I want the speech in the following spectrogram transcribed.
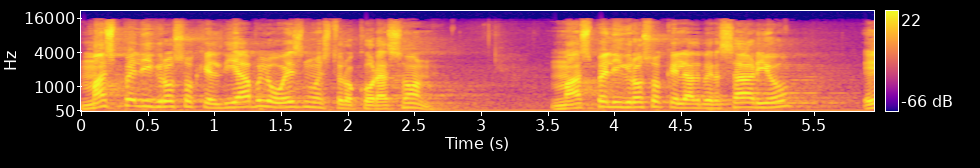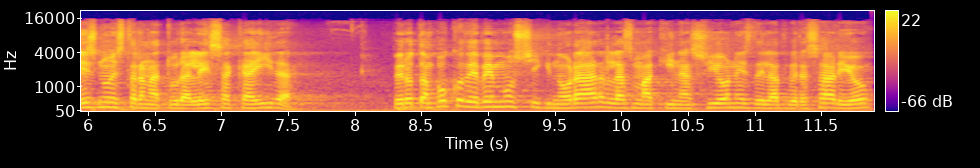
Más peligroso que el diablo es nuestro corazón. Más peligroso que el adversario es nuestra naturaleza caída, pero tampoco debemos ignorar las maquinaciones del adversario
